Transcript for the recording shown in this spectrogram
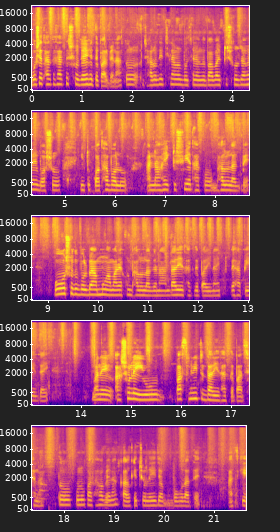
বসে থাকতে থাকতে সোজাই হতে পারবে না। তো ঝাড়ু দিচ্ছিলাম আর বলছিলাম যে, বাবা, একটু সোজা হয়ে বসো, একটু কথা বলো, আর না হয় একটু শুয়ে থাকো, ভালো লাগবে। ও শুধু বলবে, আম্মু, আমার এখন ভালো লাগে না, দাঁড়িয়ে থাকতে পারি না, একটু হাঁপিয়ে যাই। মানে আসলেই ও পাঁচ মিনিট দাঁড়িয়ে থাকতে পারছে না। তো কোনো কথা হবে না, কালকে চলেই যাব বগুড়াতে। আজকে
